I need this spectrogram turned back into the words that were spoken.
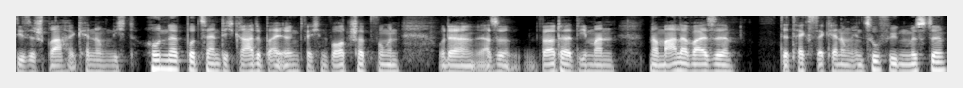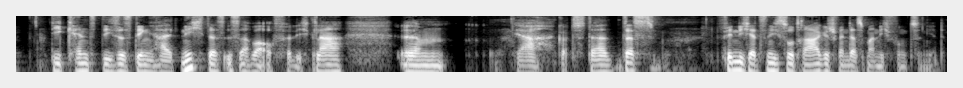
diese Spracherkennung nicht hundertprozentig, gerade bei irgendwelchen Wortschöpfungen oder also Wörter, die man normalerweise der Texterkennung hinzufügen müsste. Die kennt dieses Ding halt nicht, das ist aber auch völlig klar. Ähm, ja, Gott, da, das finde ich jetzt nicht so tragisch, wenn das mal nicht funktioniert.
